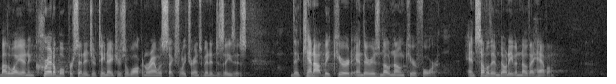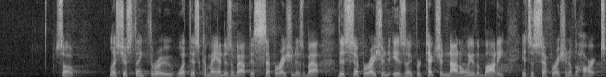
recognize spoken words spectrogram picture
By the way, an incredible percentage of teenagers are walking around with sexually transmitted diseases that cannot be cured and there is no known cure for. And some of them don't even know they have them. So, Let's just think through what this command is about, this separation is about. This separation is a protection not only of the body, it's a separation of the heart.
